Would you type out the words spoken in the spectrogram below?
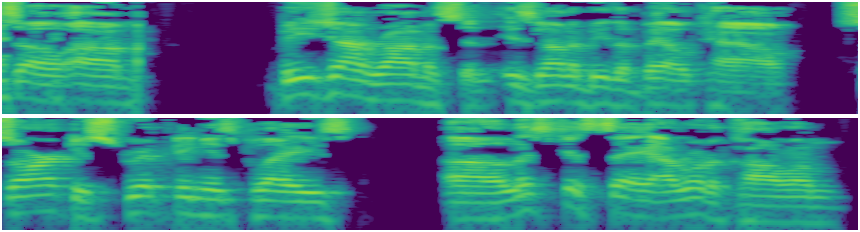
So, um, Bijan Robinson is going to be the bell cow. Sark is scripting his plays. Uh, let's just say I wrote a column,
